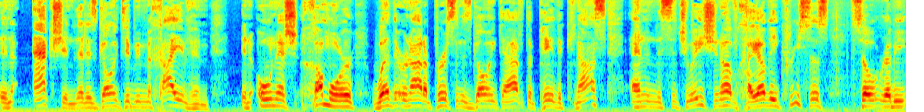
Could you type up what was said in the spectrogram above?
an action that is going to be mechayiv him in onesh chamor, whether or not a person is going to have to pay the knas, and in the situation of chayav krisis, so Rabbi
